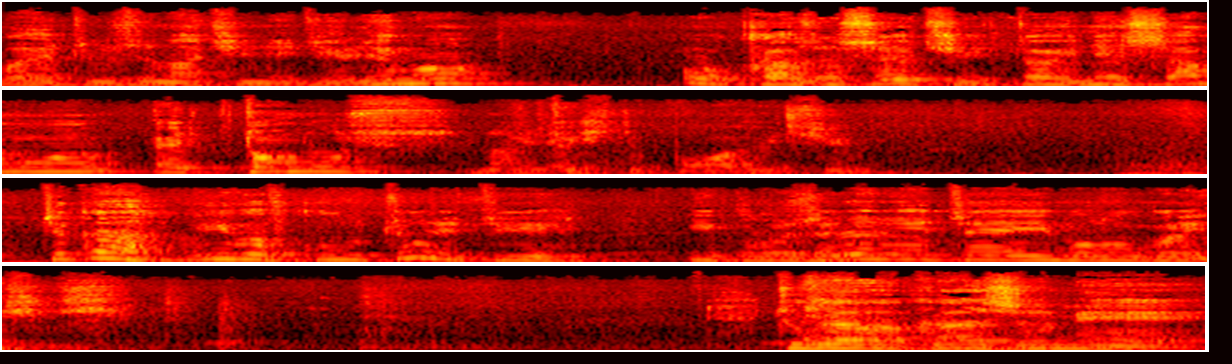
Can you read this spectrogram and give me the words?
което значи неделимо, оказа се, че той не само е томус, но и нещо повече. Така и в културите и прозрението е имало грешки. Тогава казваме,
